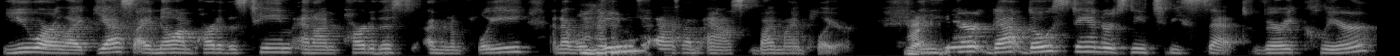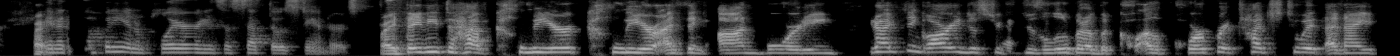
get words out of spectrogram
you are like yes i know i'm part of this team and i'm part of this i'm an employee and i will Mhm. do as i'm asked by my employer right and there that those standards need to be set very clear Right. in a company an employer needs to set those standards right they need to have clear clear i think onboarding you know i think our industry there's a little bit of the a corporate touch to it and i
